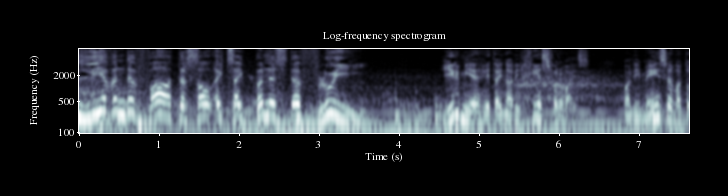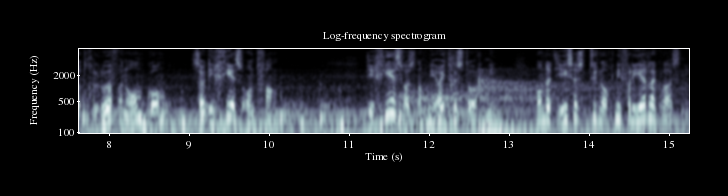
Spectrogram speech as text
lewende water sal uit sy binneste vloei. Hiermee het hy na die Gees verwys, want die mense wat tot geloof in hom kom, sou die Gees ontvang. Die Gees was nog nie uitgestort nie, omdat Jesus toe nog nie verheerlik was nie.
